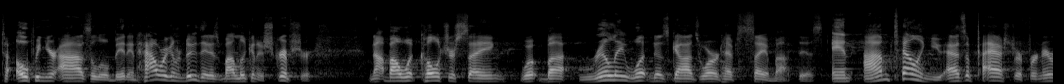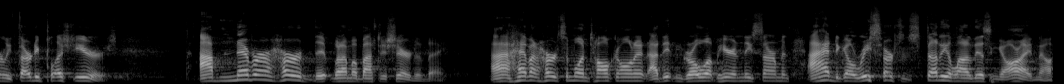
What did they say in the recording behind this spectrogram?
to open your eyes a little bit. And how we're going to do that is by looking at Scripture, not by what culture's saying, but really what does God's Word have to say about this. And I'm telling you, as a pastor for nearly 30 plus years, I've never heard that what I'm about to share today. I haven't heard someone talk on it. I didn't grow up hearing these sermons. I had to go research and study a lot of this and go, all right, now,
